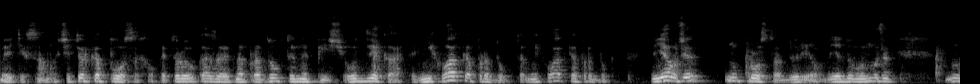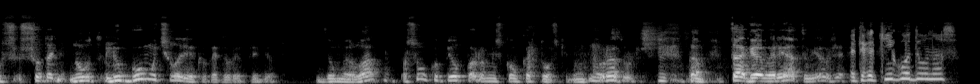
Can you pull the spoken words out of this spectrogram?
этих самых, четверка посохов, которая указывает на продукты, на пищу. Вот две карты. Нехватка продуктов, нехватка продуктов. Я уже ну, просто одурел. Я думаю, может, ну, что-то, ну вот любому человеку, который придет, думаю, ладно, пошел купил пару мешков картошки. Ну, ну раз уж там так говорят, я уже... Это какие годы у нас?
